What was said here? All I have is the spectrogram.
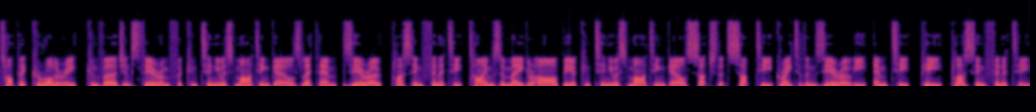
Topic corollary convergence theorem for continuous martingales let m 0 plus infinity times omega r be a continuous martingale such that sup t greater than 0 e mt p plus infinity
